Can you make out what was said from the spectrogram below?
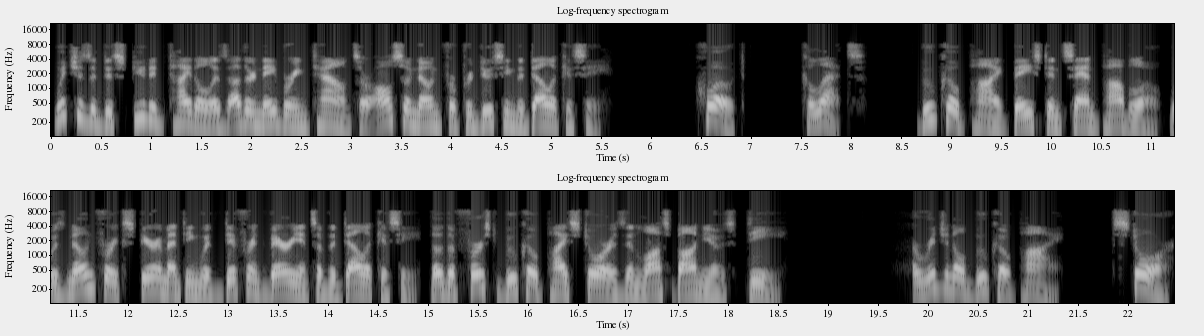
which is a disputed title as other neighboring towns are also known for producing the delicacy. Quote, Colette's Buko Pie, based in San Pablo, was known for experimenting with different variants of the delicacy, though the first Buko Pie store is in Los Baños, D. Original Buko Pie Store.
